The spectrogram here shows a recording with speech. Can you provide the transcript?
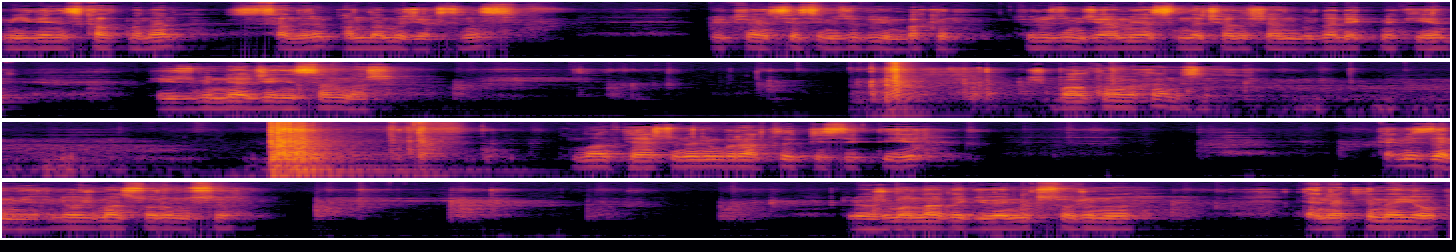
mideniz kalkmadan sanırım anlamayacaksınız. Lütfen sesimizi duyun. Bakın turizm camiasında çalışan, buradan ekmek yiyen yüz binlerce insan var. Şu balkona bakar mısın? Bunlar personelin bıraktığı pislik değil. Temizlenmiyor. Lojman sorumlusu. Lojman Lojmanlarda güvenlik sorunu, denetleme yok.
